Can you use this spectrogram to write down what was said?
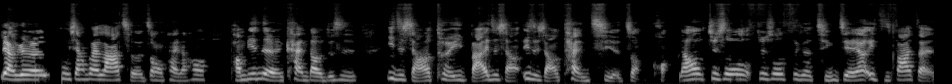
两个人互相在拉扯的状态，然后旁边的人看到就是一直想要推一把，一直想要一直想要叹气的状况。然后据说据说这个情节要一直发展，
